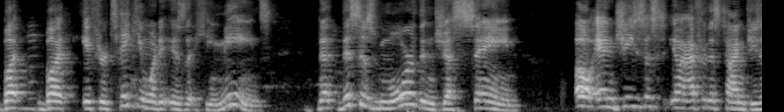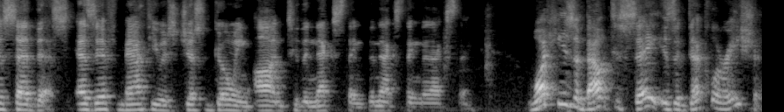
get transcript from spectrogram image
But but if you're taking what it is that he means, that this is more than just saying, oh, and Jesus, you know, after this time, Jesus said this, as if Matthew is just going on to the next thing, the next thing, the next thing. What he's about to say is a declaration.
